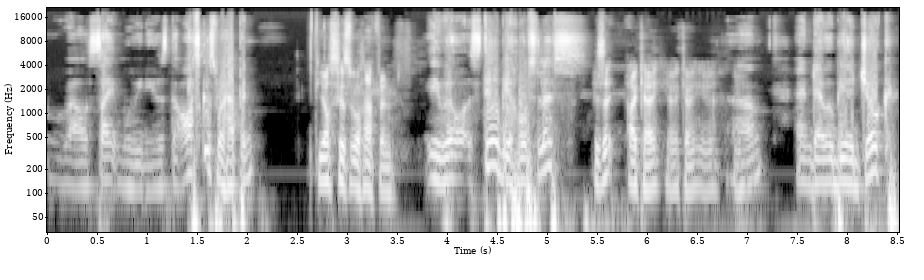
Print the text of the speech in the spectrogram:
well side movie news. The Oscars will happen. The Oscars will happen. It will still be hostless, Is it okay? Okay, yeah. um, and there will be a joke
